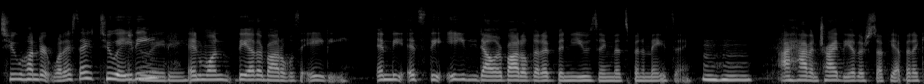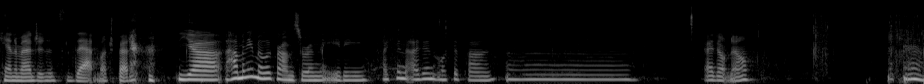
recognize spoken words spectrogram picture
200 what I say? 280 280. and one the other bottle was 80. And the it's the $80 bottle that I've been using that's been amazing. Mm-hmm. I haven't tried the other stuff yet, but I can't imagine it's that much better. Yeah. How many milligrams are in the 80? I can I didn't look at that. Mm, I don't know.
